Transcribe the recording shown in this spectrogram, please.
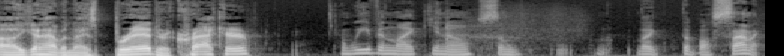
Uh, you got to have a nice bread or cracker. And we even like you know some like the balsamic,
